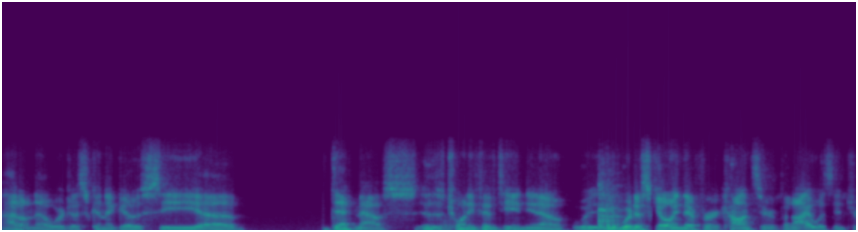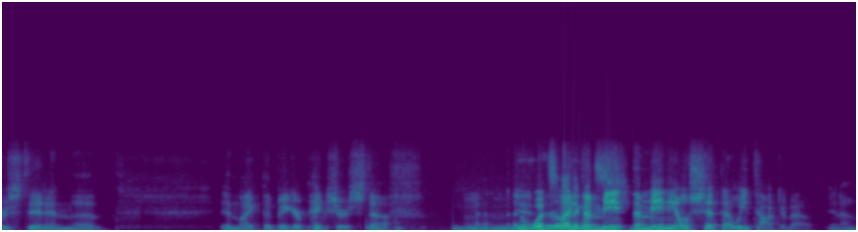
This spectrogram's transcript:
I don't know, we're just gonna go see uh, deadmau5. is 2015, you know, we, we're just going there for a concert. But I was interested in the in like the bigger picture stuff, Mhm. And what's like the what's, me- the menial shit that we talk about, you know.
